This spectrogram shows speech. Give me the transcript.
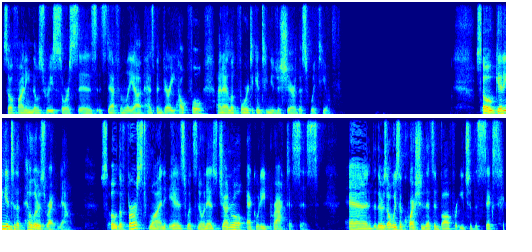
So finding those resources is definitely uh, has been very helpful, and I look forward to continue to share this with you. So getting into the pillars right now. So the first one is what's known as general equity practices. And there's always a question that's involved for each of the six here.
